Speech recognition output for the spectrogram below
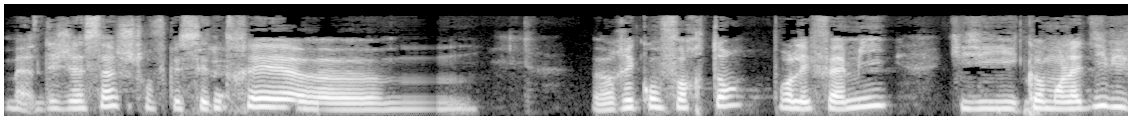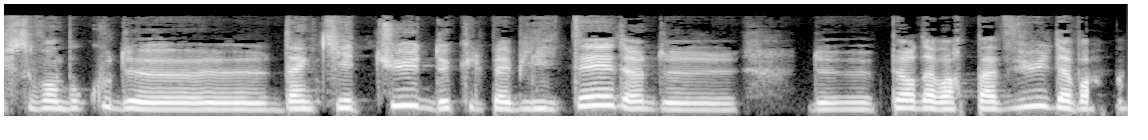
Bah, déjà ça, je trouve que c'est très euh, réconfortant pour les familles qui, comme on l'a dit, vivent souvent beaucoup de d'inquiétude, de culpabilité, de, de, peur d'avoir pas vu, d'avoir pas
